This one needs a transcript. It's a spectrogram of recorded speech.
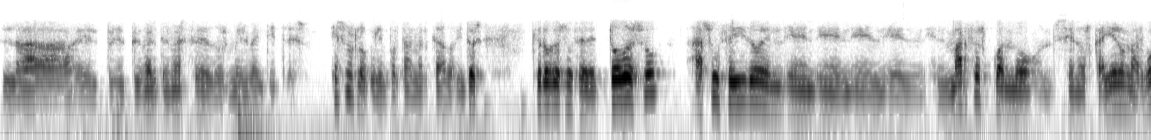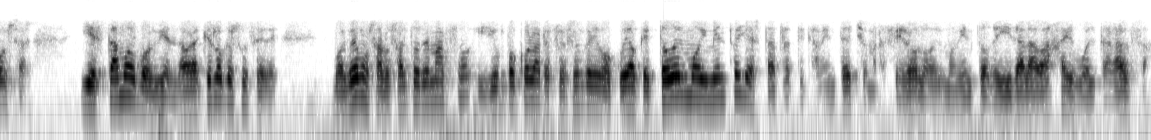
la, el, primer trimestre de 2023. Eso es lo que le importa al mercado. Entonces, ¿qué es lo que sucede? Todo eso ha sucedido en, en, en, en, marzo, cuando se nos cayeron las bolsas. Y estamos volviendo. Ahora, ¿qué es lo que sucede? Volvemos a los altos de marzo y yo un poco la reflexión que digo, cuidado, que todo el movimiento ya está prácticamente hecho. Me refiero al movimiento de ida a la baja y vuelta al alza.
